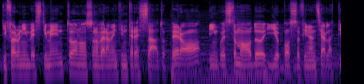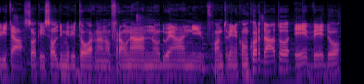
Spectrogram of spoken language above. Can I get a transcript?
di fare un investimento non sono veramente interessato, però in questo modo io posso finanziare l'attività, so che i soldi mi ritornano fra un anno, due anni, quanto viene concordato e vedo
